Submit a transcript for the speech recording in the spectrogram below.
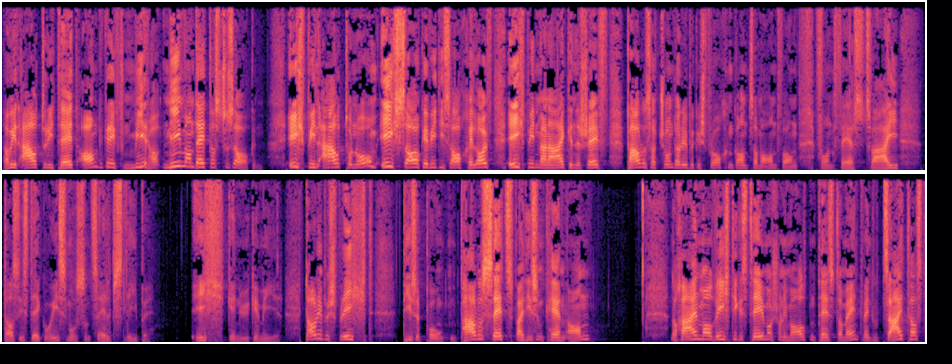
Da wird Autorität angegriffen. Mir hat niemand etwas zu sagen. Ich bin autonom. Ich sage, wie die Sache läuft. Ich bin mein eigener Chef. Paulus hat schon darüber gesprochen, ganz am Anfang von Vers 2. Das ist Egoismus und Selbstliebe. Ich genüge mir. Darüber spricht dieser Punkt. Paulus setzt bei diesem Kern an. Noch einmal wichtiges Thema schon im Alten Testament. Wenn du Zeit hast,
